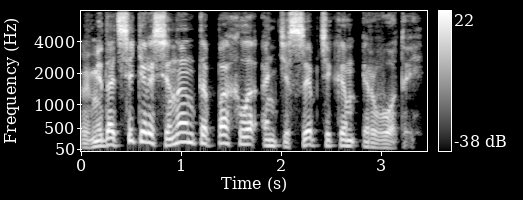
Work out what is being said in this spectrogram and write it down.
В медотсеке Росинанта пахло антисептиком и рвотой.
